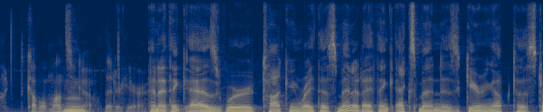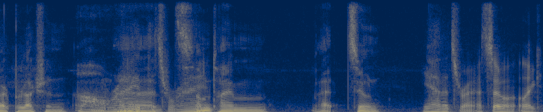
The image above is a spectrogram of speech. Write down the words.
like a couple months ago that are here. And I think as we're talking right this minute, I think X Men is gearing up to start production. Oh, right, uh, that's right. Sometime at, soon. Yeah, that's right. So, like,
